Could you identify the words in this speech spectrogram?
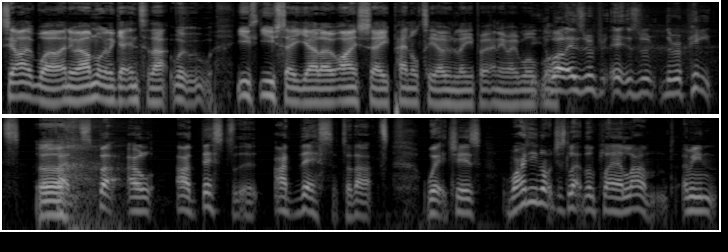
See, I well, anyway, I'm not going to get into that. You you say yellow, I say penalty only. But anyway, we'll. we'll well, it's, re- it's re- the repeat offence, but I'll add this to the, add this to that, which is why do you not just let the player land? I mean,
